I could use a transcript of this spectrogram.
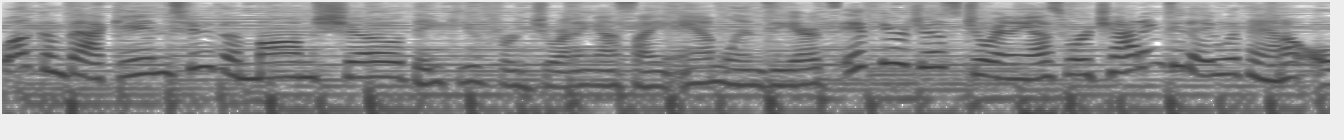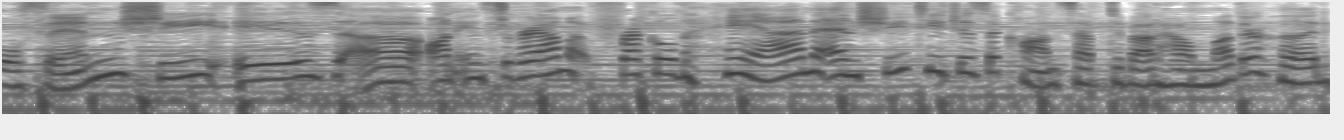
Welcome back into the Mom Show. Thank you for joining us. I am Lindsay Aerts. If you're just joining us, we're chatting today with Hannah Olsen. She is uh, on Instagram, Freckled Han, and she teaches a concept about how motherhood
